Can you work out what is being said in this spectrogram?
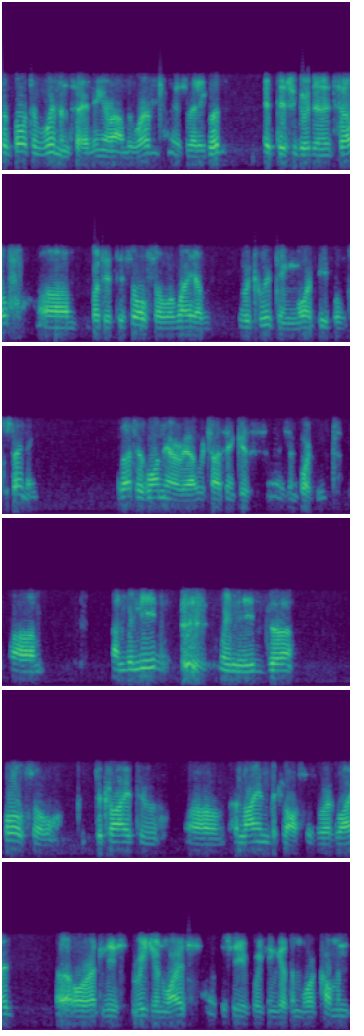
support of women sailing around the world is very good. It is good in itself, but it is also a way of recruiting more people to sailing. That is one area which I think is important. Um, and we need we need uh, also to try to uh, align the classes worldwide, uh, or at least region-wise, to see if we can get a more common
